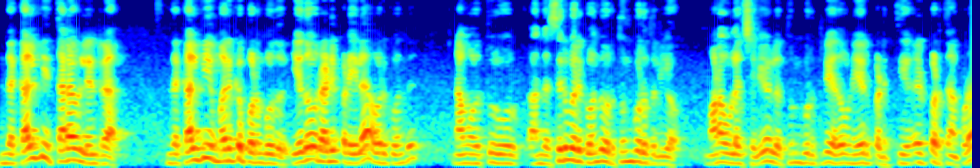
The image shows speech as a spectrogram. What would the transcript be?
இந்த கல்வி தரவில் என்றார் இந்த கல்வியை மறுக்கப்படும் போது ஏதோ ஒரு அடிப்படையில் அவருக்கு வந்து நம்ம ஒரு து- அந்த சிறுவருக்கு வந்து ஒரு துன்புறுத்தலையோ மன உளைச்சலையோ இல்லை துன்புறுத்தலையோ ஏதோ ஒன்று ஏற்படுத்தி ஏற்படுத்தினா கூட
